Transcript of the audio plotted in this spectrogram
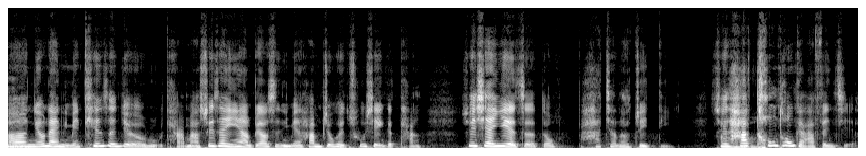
啊，牛奶里面天生就有乳糖嘛，所以在营养标识里面，他们就会出现一个糖。所以现在业者都把它降到最低，所以它通通给它分解了。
